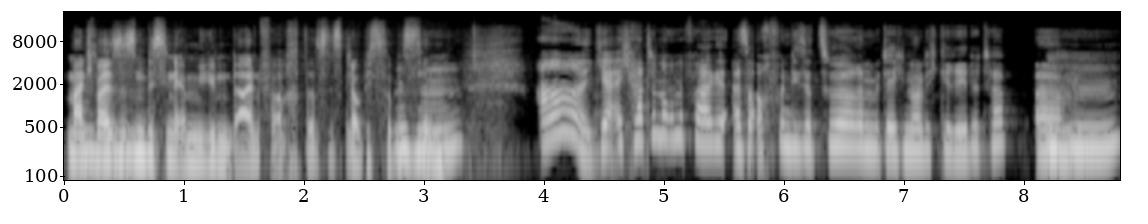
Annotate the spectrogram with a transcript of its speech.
manchmal ist es Mhm. ein bisschen ermüdend einfach. Das ist, glaube ich, so ein bisschen. Mhm. Ah, ja, ich hatte noch eine Frage, also auch von dieser Zuhörerin, mit der ich neulich geredet habe. Ähm, Mhm.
